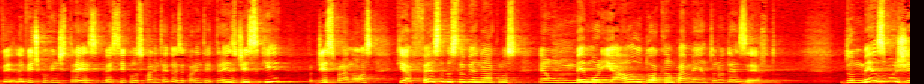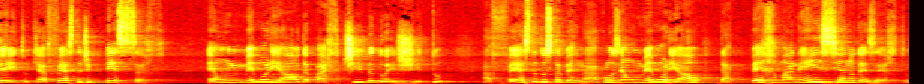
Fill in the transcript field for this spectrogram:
Levítico 23, versículos 42 a 43 diz que diz para nós que a festa dos tabernáculos é um memorial do acampamento no deserto. Do mesmo jeito que a festa de Pêssar é um memorial da partida do Egito, a festa dos tabernáculos é um memorial da permanência no deserto.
